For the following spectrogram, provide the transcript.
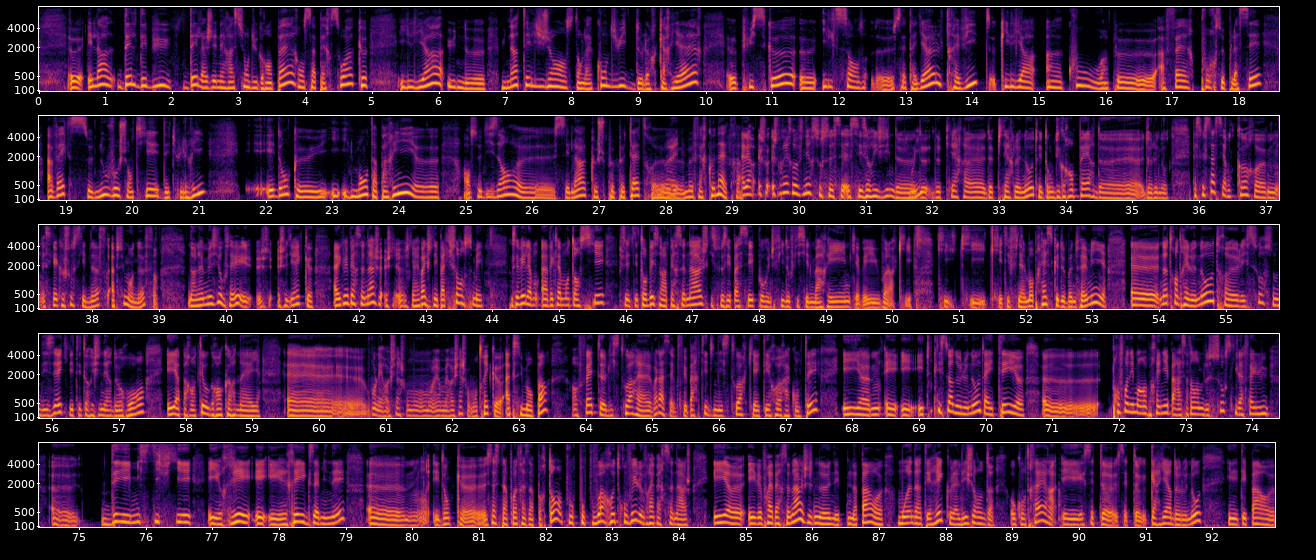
et là, dès le début, dès la génération du grand-père, on s'aperçoit que il y a une, une intelligence dans la conduite de leur carrière, puisque ils sentent euh, cet aïeul très vite qu'il y a un coup un peu à faire pour se placer avec ce nouveau chantier des Tuileries et donc, euh, il, monte à Paris euh, en se disant euh, c'est là que je peux peut-être me faire connaître. Alors, je, voudrais revenir sur ces origines de, de, Pierre de Pierre Lenôtre et donc du grand-père de, de Lenôtre, parce que ça, c'est encore c'est quelque chose qui est neuf, absolument neuf, dans la mesure, vous savez, je, dirais que avec mes personnages, je, ne dirais pas que je n'ai pas de chance, mais vous savez, avec la Montancier, j'étais tombée sur un personnage qui se faisait passer pour une fille d'officier de marine, qui avait voilà, qui qui qui, qui était finalement presque de bonne famille. Euh, notre André le Nôtre, euh, les sources nous disaient qu'il était originaire de Rouen et apparenté au Grand Corneille. Euh, bon, les recherches, mes recherches ont montré que absolument pas. En fait, l'histoire, voilà, ça fait partie d'une histoire qui a été re-racontée et, et, et, toute l'histoire de le Nôtre a été profondément imprégnée par un certain nombre de sources qu'il a fallu démystifier et, ré, et, réexaminer. Euh, et donc, euh, ça, c'est un point très important pour, pour pouvoir retrouver le vrai personnage. Et, euh, et le vrai personnage n'a pas euh, moins d'intérêt que la légende. Au contraire, et cette, cette carrière de Leno, il n'était pas,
